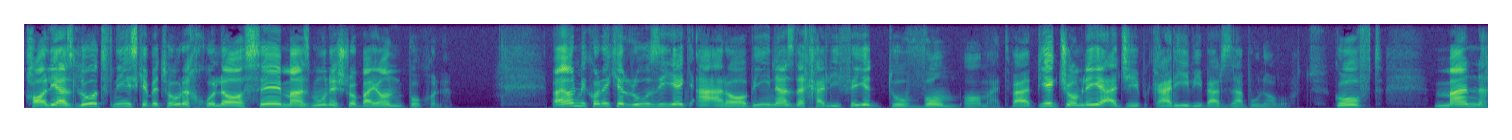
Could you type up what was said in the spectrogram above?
خالی از لطف نیست که به طور خلاصه مضمونش رو بیان بکنم. بیان می‌کنه که روزی یک اعرابی نزد خلیفه دوم آمد و یک جمله عجیب غریبی بر زبون آورد. گفت من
